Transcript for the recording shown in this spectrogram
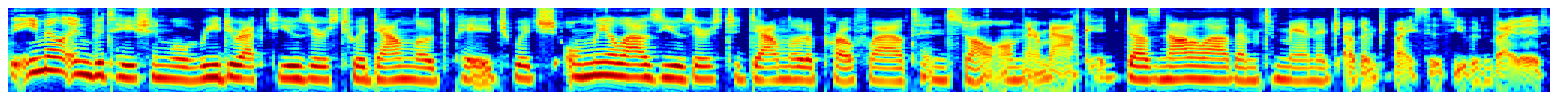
The email invitation will redirect users to a downloads page, which only allows users to download a profile to install on their Mac. It does not allow them to manage other devices you've invited.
